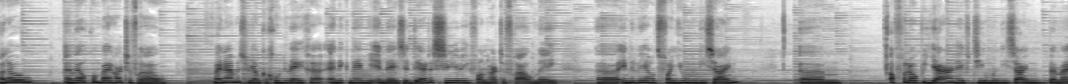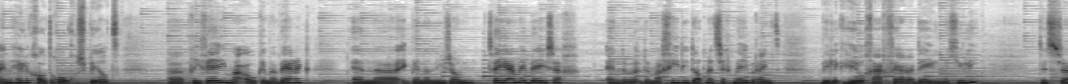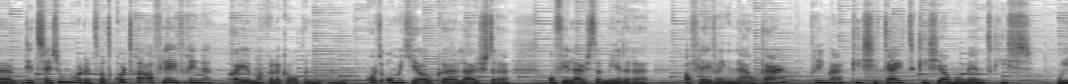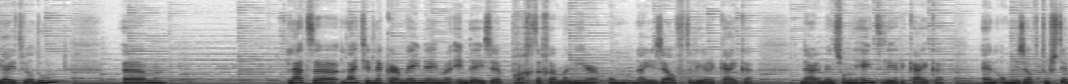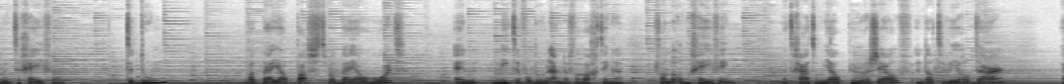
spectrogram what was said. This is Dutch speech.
Hallo en welkom bij Harte Vrouw. Mijn naam is Bianca Groenewegen en ik neem je in deze derde serie van Harte Vrouw mee uh, in de wereld van human design. Um, afgelopen jaar heeft human design bij mij een hele grote rol gespeeld, uh, privé, maar ook in mijn werk. En uh, ik ben er nu zo'n twee jaar mee bezig. En de, de magie die dat met zich meebrengt, wil ik heel graag verder delen met jullie. Dus uh, dit seizoen worden het wat kortere afleveringen. Kan je makkelijker op een, een kort ommetje ook uh, luisteren. Of je luistert meerdere afleveringen na elkaar. Prima, kies je tijd, kies jouw moment, kies hoe jij het wil doen. Um, laat, uh, laat je lekker meenemen in deze prachtige manier om naar jezelf te leren kijken. Naar de mensen om je heen te leren kijken. En om jezelf toestemming te geven. Te doen wat bij jou past, wat bij jou hoort en niet te voldoen aan de verwachtingen van de omgeving. Het gaat om jouw pure zelf en dat de wereld daar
